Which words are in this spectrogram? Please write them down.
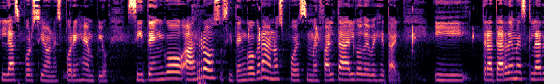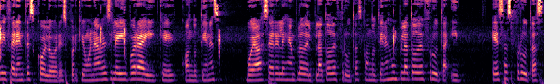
las porciones. Por ejemplo, si tengo arroz, si tengo granos, pues me falta algo de vegetal. Y tratar de mezclar diferentes colores, porque una vez leí por ahí que cuando tienes, voy a hacer el ejemplo del plato de frutas, cuando tienes un plato de fruta y esas frutas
